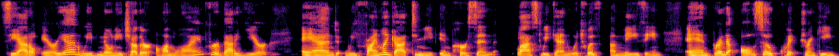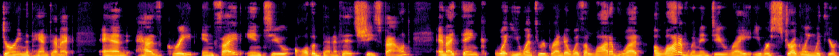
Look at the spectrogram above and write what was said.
Seattle area and we've known each other online for about a year. And we finally got to meet in person last weekend, which was amazing. And Brenda also quit drinking during the pandemic and has great insight into all the benefits she's found. And I think what you went through, Brenda, was a lot of what a lot of women do, right? You were struggling with your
